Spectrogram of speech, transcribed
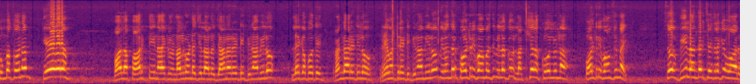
కుంభకోణం కేవలం వాళ్ళ పార్టీ నాయకులు నల్గొండ జిల్లాలో జానారెడ్డి బినామీలో లేకపోతే రంగారెడ్డిలో రేవంత్ రెడ్డి బినామీలో వీళ్ళందరూ పౌల్ట్రీ ఫార్మర్స్ వీళ్ళకు లక్షల కోళ్ళున్న పౌల్ట్రీ ఫార్మ్స్ ఉన్నాయి. సో వీళ్ళందరి చేతులకి వాళ్ళు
